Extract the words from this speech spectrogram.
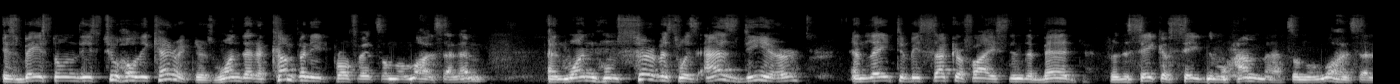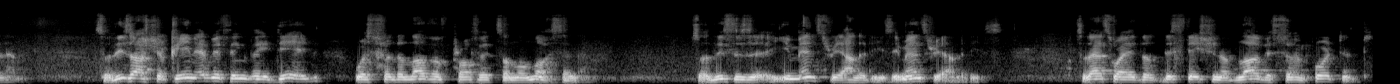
is based on these two holy characters, one that accompanied Prophet and one whom service was as dear and laid to be sacrificed in the bed for the sake of Sayyidina Muhammad So these ashiqeen everything they did was for the love of Prophet So this is immense realities, immense realities. So that's why the, this station of love is so important.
